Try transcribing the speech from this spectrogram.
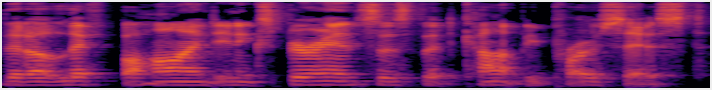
that are left behind in experiences that can't be processed.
